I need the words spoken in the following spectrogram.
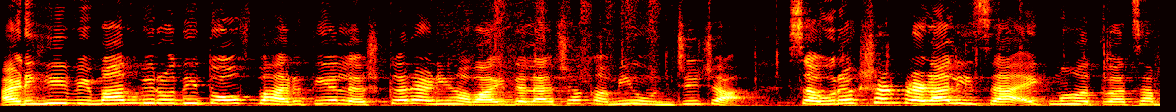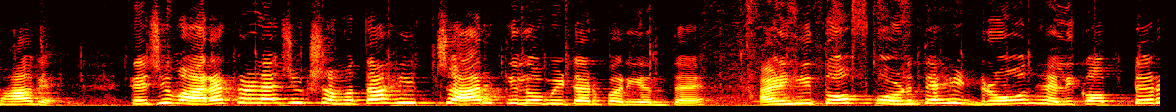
आणि ही विमान विरोधी तोफ भारतीय लष्कर आणि हवाई दलाच्या कमी उंचीच्या संरक्षण प्रणालीचा एक महत्त्वाचा भाग आहे. त्याची मारा करण्याची क्षमता ही चार किलोमीटर पर्यंत आहे. आणि ही तोफ कोणत्याही ड्रोन हेलिकॉप्टर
